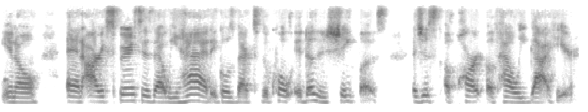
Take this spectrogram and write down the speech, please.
you know and our experiences that we had it goes back to the quote it doesn't shape us it's just a part of how we got here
